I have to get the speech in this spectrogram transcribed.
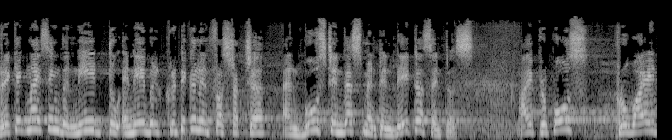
recognizing the need to enable critical infrastructure and boost investment in data centers. I propose provide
